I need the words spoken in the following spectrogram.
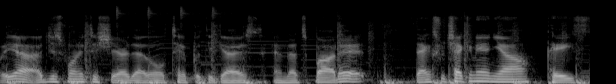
but yeah, I just wanted to share that little tip with you guys, and that's about it. Thanks for checking in, y'all. Peace.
